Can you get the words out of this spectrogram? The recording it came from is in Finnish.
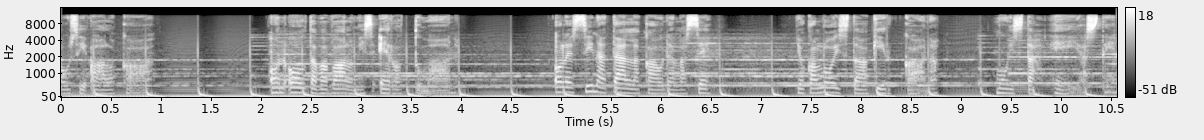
kausi alkaa. On oltava valmis erottumaan. Ole sinä tällä kaudella se, joka loistaa kirkkaana. Muista heijastin.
